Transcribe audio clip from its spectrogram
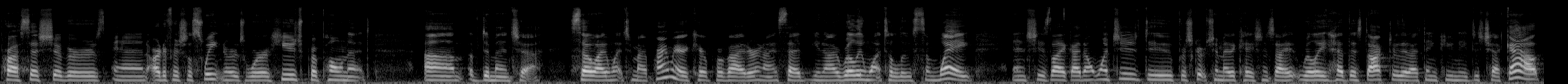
processed sugars, and artificial sweeteners were a huge proponent um, of dementia. So I went to my primary care provider and I said, you know, I really want to lose some weight. And she's like, I don't want you to do prescription medications. I really have this doctor that I think you need to check out.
